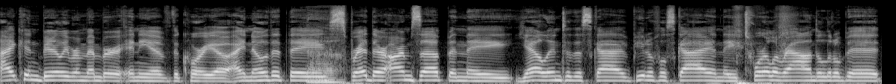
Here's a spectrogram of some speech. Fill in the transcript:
I can barely remember any of the choreo. I know that they Ah. spread their arms up and they yell into the sky, beautiful sky, and they twirl around a little bit.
